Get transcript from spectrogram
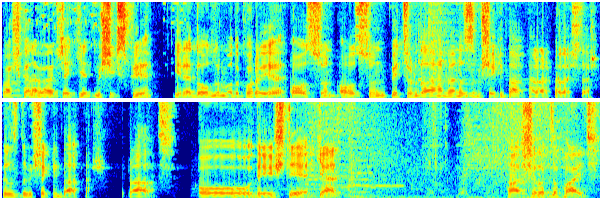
Başka ne verecek? 70 XP. Yine doldurmadık orayı. Olsun olsun. Bir tur daha hemen hızlı bir şekilde akar arkadaşlar. Hızlı bir şekilde akar. Rahat. Oo değişti. Gel. Karşılıklı fight.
